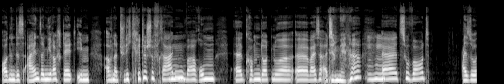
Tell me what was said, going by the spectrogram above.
ordnen das ein. Samira stellt ihm auch natürlich kritische Fragen. Mhm. Warum äh, kommen dort nur äh, weiße alte Männer mhm. äh, zu Wort? Also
